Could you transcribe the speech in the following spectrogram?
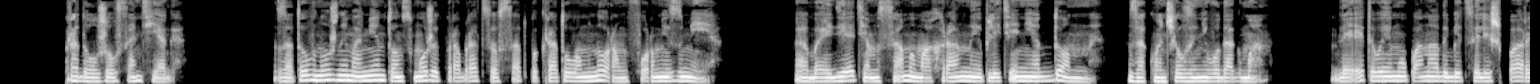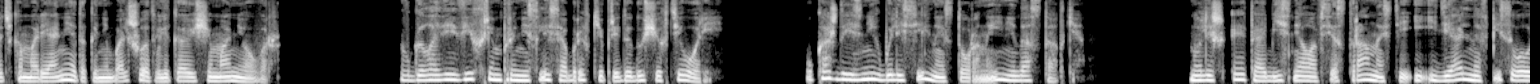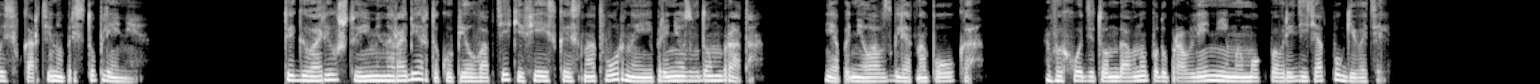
продолжил Сантьяго. Зато в нужный момент он сможет пробраться в сад по кротовым норам в форме змея. Обойдя тем самым охранные плетения Донны, закончил за него Дагман. Для этого ему понадобится лишь парочка марионеток и небольшой отвлекающий маневр. В голове вихрем пронеслись обрывки предыдущих теорий. У каждой из них были сильные стороны и недостатки но лишь это объясняло все странности и идеально вписывалось в картину преступления. «Ты говорил, что именно Роберто купил в аптеке фейское снотворное и принес в дом брата». Я подняла взгляд на паука. Выходит, он давно под управлением и мог повредить отпугиватель.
